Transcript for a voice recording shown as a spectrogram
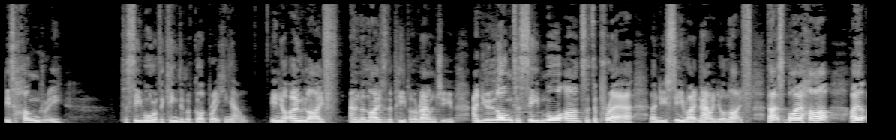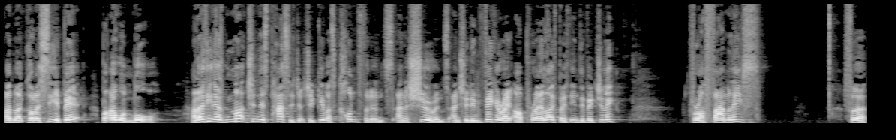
is hungry to see more of the kingdom of God breaking out in your own life and in the lives of the people around you, and you long to see more answer to prayer than you see right now in your life. That's my heart. I, am like, God, I see a bit, but I want more. And I think there's much in this passage that should give us confidence and assurance and should invigorate our prayer life, both individually, for our families, for,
